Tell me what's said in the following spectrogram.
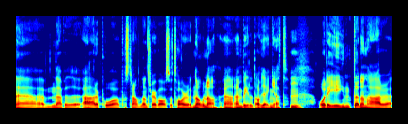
eh, när vi är på, på stranden tror jag var så tar Nona eh, en bild av gänget. Mm. Och det är inte den här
